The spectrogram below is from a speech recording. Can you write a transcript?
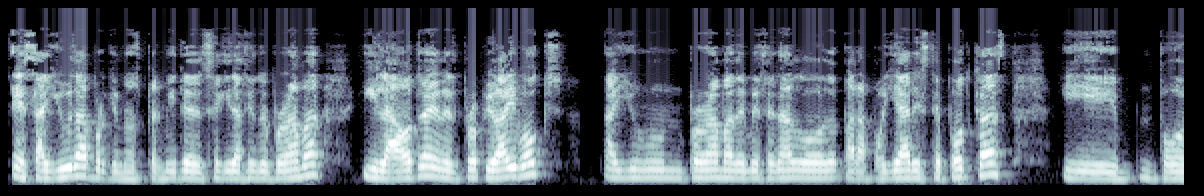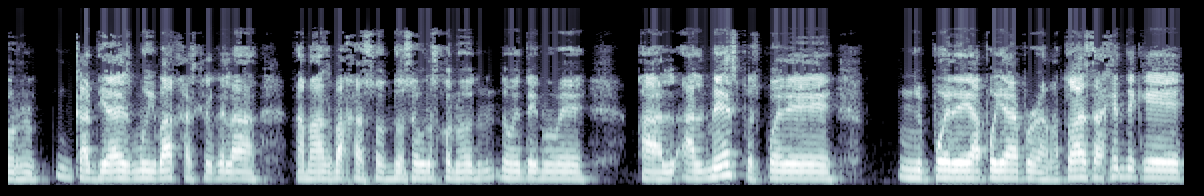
esa ayuda porque nos permite seguir haciendo el programa. Y la otra, en el propio iBox, hay un programa de mecenazgo para apoyar este podcast y por cantidades muy bajas, creo que la, la más baja son 2,99 euros con 99 al, al mes, pues puede, puede apoyar el programa. Toda esta gente que,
